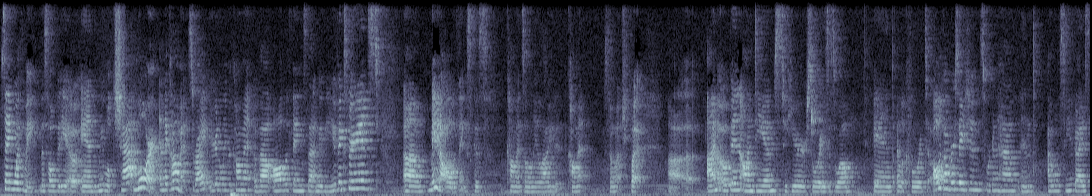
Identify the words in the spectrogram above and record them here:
staying with me this whole video and we will chat more in the comments, right? You're gonna leave a comment about all the things that maybe you've experienced. Um, maybe not all the things because comments only allow you to comment so much, but uh, I'm open on DMs to hear stories as well. And I look forward to all the conversations we're gonna have and I will see you guys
